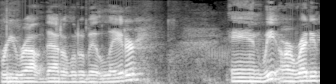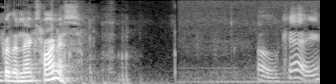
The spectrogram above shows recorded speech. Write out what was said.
reroute that a little bit later. And we are ready for the next harness. Okay,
